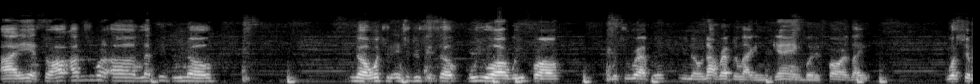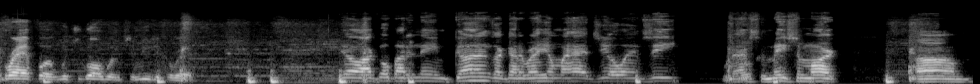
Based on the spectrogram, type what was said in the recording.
Uh, yeah, so I, I just want to uh, let people know, you know, I want you to introduce yourself, who you are, where you from, what you rapping. You know, not rapping like in the gang, but as far as like, what's your brand for what you going with with your music career? Yo, I go by the name Gonz. I got it right here on my hat, G O N Z, with an exclamation mark. Um,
